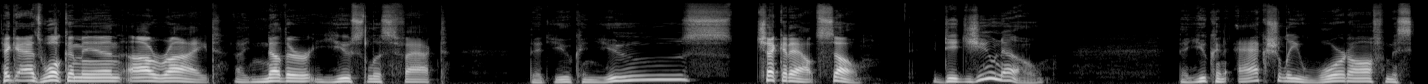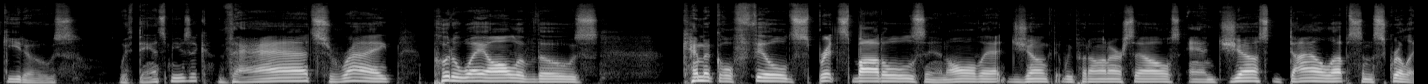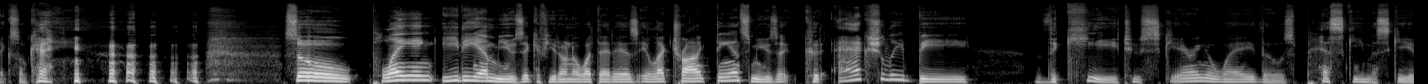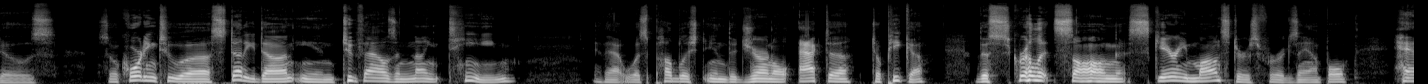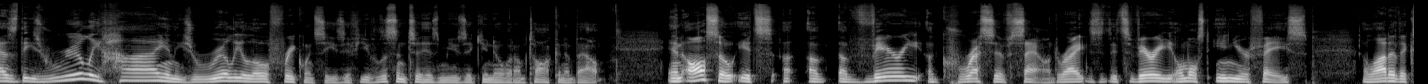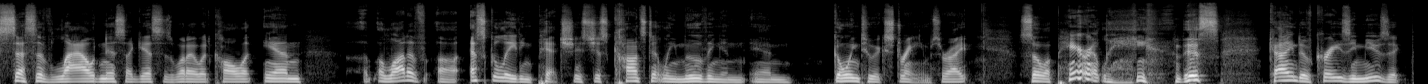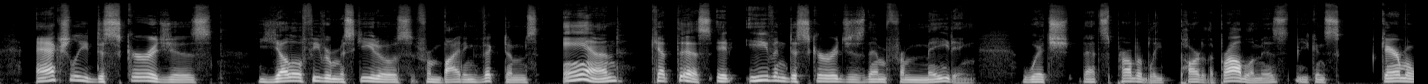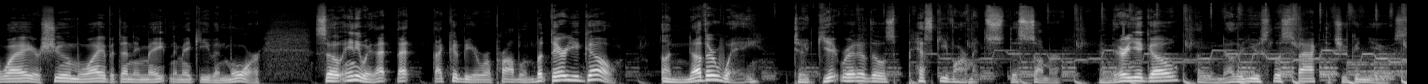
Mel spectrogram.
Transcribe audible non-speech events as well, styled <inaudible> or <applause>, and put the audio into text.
Hey guys, welcome in. All right, another useless fact that you can use. Check it out. So, did you know that you can actually ward off mosquitoes with dance music? That's right. Put away all of those chemical filled spritz bottles and all that junk that we put on ourselves and just dial up some Skrillex, okay? <laughs> so, playing EDM music, if you don't know what that is, electronic dance music, could actually be the key to scaring away those pesky mosquitoes. So, according to a study done in 2019, that was published in the journal Acta Tropica. The Skrillex song Scary Monsters, for example, has these really high and these really low frequencies. If you've listened to his music, you know what I'm talking about. And also, it's a, a, a very aggressive sound, right? It's, it's very almost in your face. A lot of excessive loudness, I guess, is what I would call it. And a lot of uh, escalating pitch. It's just constantly moving and, and going to extremes, right? So apparently, <laughs> this kind of crazy music actually discourages yellow fever mosquitoes from biting victims. And get this, it even discourages them from mating, which that's probably part of the problem is you can scare them away or shoo them away, but then they mate and they make even more. So anyway, that that that could be a real problem. But there you go. Another way to get rid of those pesky varmints this summer. And there you go, another useless fact that you can use.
